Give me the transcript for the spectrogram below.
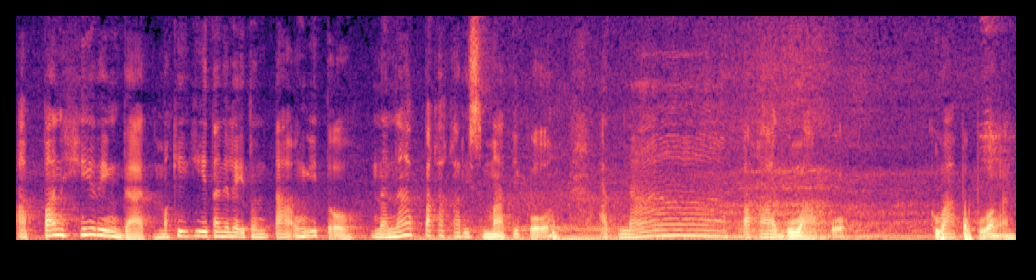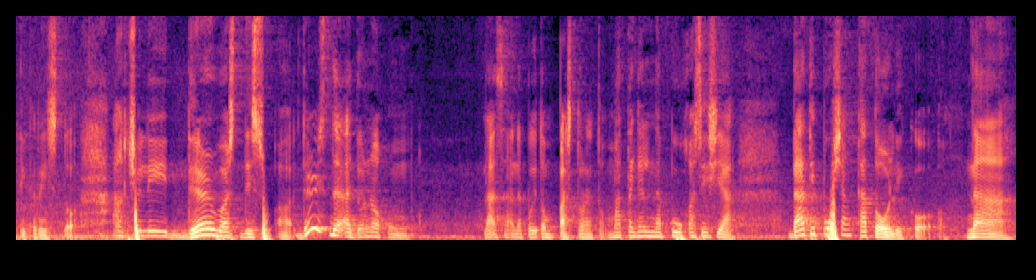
Upon hearing that, makikita nila itong taong ito na napaka-karismatiko at napaka-guwapo. Guwapo po ang Antikristo. Actually, there was this, uh, there is the, I don't know kung nasaan na po itong pastor na ito. Matagal na po kasi siya. Dati po siyang katoliko na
